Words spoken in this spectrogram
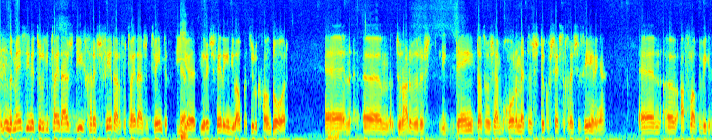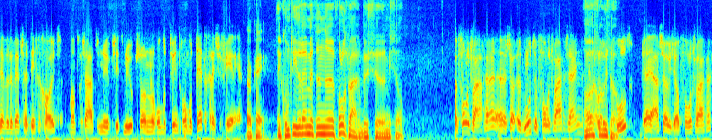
de mensen die natuurlijk in 2000 die gereserveerd hadden voor 2020, die, Ja. die reserveringen die lopen natuurlijk gewoon door. En ehm, toen hadden we dus, ik denk dat we zijn begonnen met een stuk of 60 reserveringen. En eh, afgelopen weekend hebben we de website dichtgegooid, want we, zaten nu, we zitten nu op zo'n 120, 130 reserveringen. Oké. En komt iedereen met een eh, Volkswagenbus, eh, Michel? Een Volkswagen, eh, zo, het moet een Volkswagen zijn. Oh, sowieso. luchtgekoeld. Ja, ja, sowieso Volkswagen.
